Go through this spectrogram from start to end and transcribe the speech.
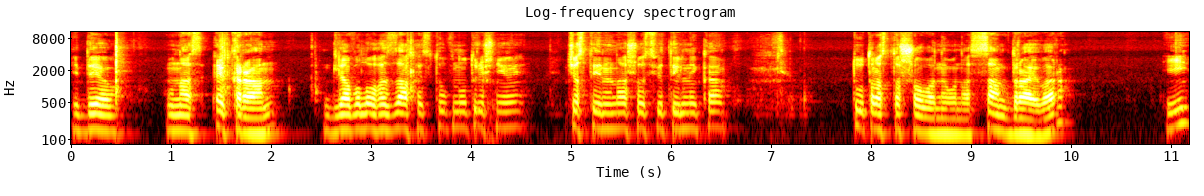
Іде у нас екран для вологозахисту внутрішньої частини нашого світильника. Тут розташований у нас сам драйвер і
